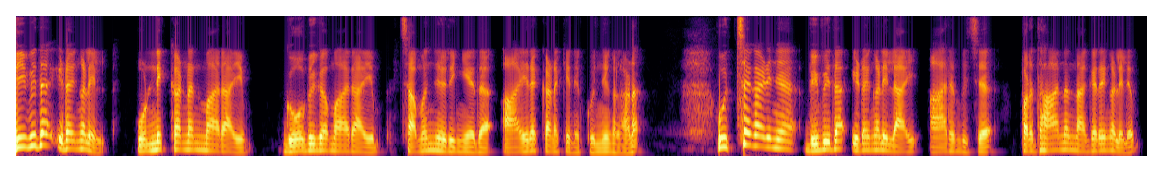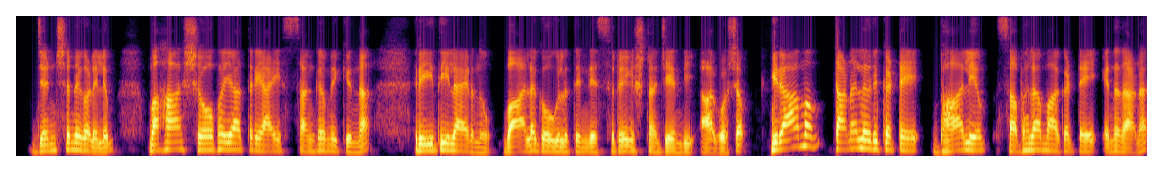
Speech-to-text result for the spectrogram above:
വിവിധ ഇടങ്ങളിൽ ഉണ്ണിക്കണ്ണന്മാരായും ഗോപികമാരായും ചമഞ്ഞൊരുങ്ങിയത് ആയിരക്കണക്കിന് കുഞ്ഞുങ്ങളാണ്. ഉച്ച കഴിഞ്ഞ് വിവിധ ഇടങ്ങളിലായി ആരംഭിച്ച് പ്രധാന നഗരങ്ങളിലും ജംഗ്ഷനുകളിലും മഹാശോഭയാത്രയായി സംഗമിക്കുന്ന രീതിയിലായിരുന്നു ബാലഗോകുലത്തിന്റെ ശ്രീകൃഷ്ണ ജയന്തി ആഘോഷം. ഗ്രാമം തണലൊരുക്കട്ടെ ബാല്യം സഫലമാകട്ടെ എന്നതാണ്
